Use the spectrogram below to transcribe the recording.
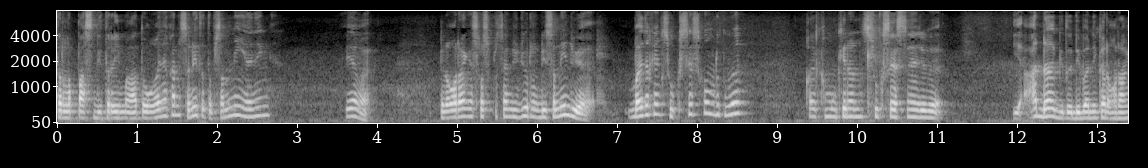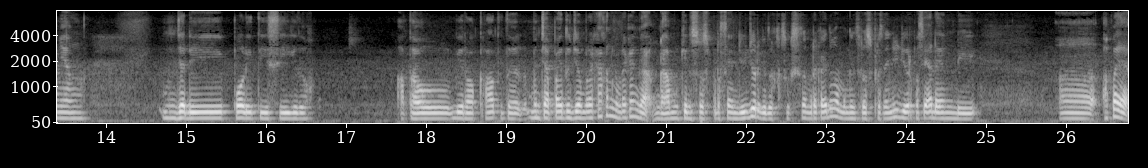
Terlepas diterima atau enggaknya kan seni tetap seni anjing. Iya nggak? Dan orang yang 100% jujur di seni juga banyak yang sukses kok menurut gue kayak kemungkinan suksesnya juga ya ada gitu dibandingkan orang yang menjadi politisi gitu atau birokrat gitu mencapai tujuan mereka kan mereka nggak nggak mungkin 100% jujur gitu. Kesuksesan mereka itu nggak mungkin 100% jujur. Pasti ada yang di uh, apa ya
